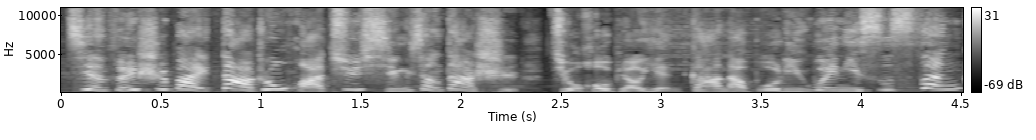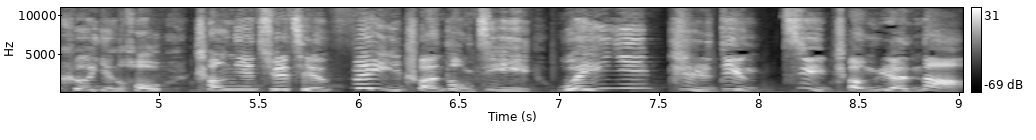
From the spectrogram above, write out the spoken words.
减肥失败大中华区形象大使、酒后表演戛纳、柏林、威尼斯三颗影后、常年缺钱非遗传统技艺唯一指定继承人呐！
